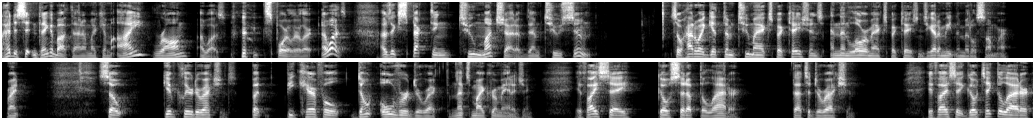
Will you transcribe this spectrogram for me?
I had to sit and think about that. I'm like, am I wrong? I was. Spoiler alert. I was. I was expecting too much out of them too soon. So how do I get them to my expectations and then lower my expectations? You got to meet in the middle somewhere, right? So give clear directions, but be careful. Don't over direct them. That's micromanaging. If I say, go set up the ladder, that's a direction. If I say, go take the ladder,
